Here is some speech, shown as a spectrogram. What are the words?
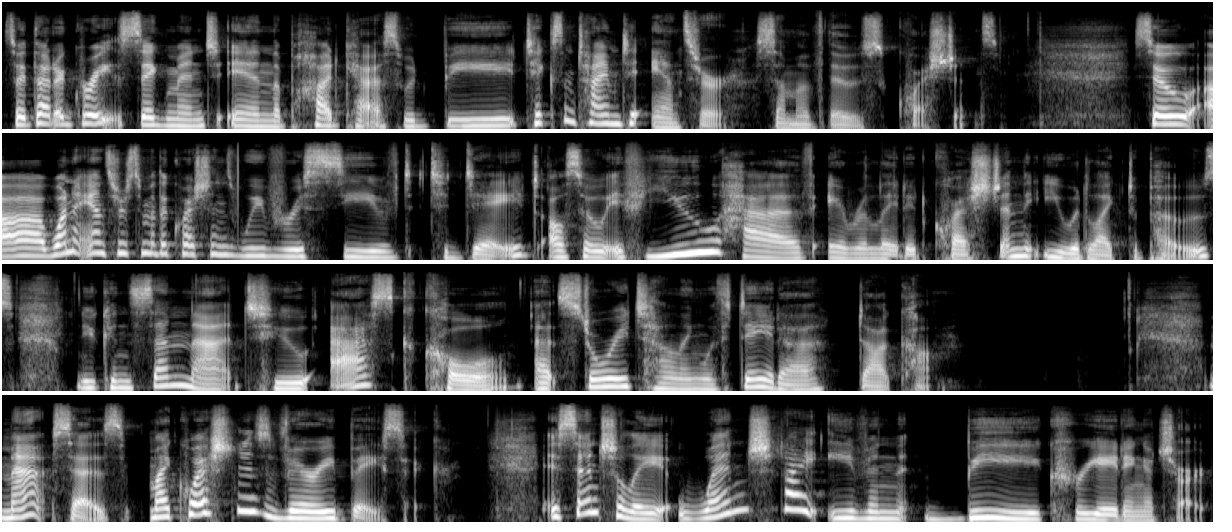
So I thought a great segment in the podcast would be take some time to answer some of those questions. So, uh, I want to answer some of the questions we've received to date. Also, if you have a related question that you would like to pose, you can send that to askcole at storytellingwithdata.com. Matt says, My question is very basic. Essentially, when should I even be creating a chart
